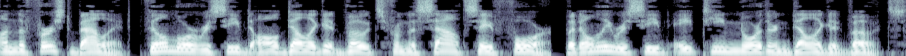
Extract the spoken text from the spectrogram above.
On the first ballot, Fillmore received all delegate votes from the South save four, but only received 18 Northern delegate votes.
